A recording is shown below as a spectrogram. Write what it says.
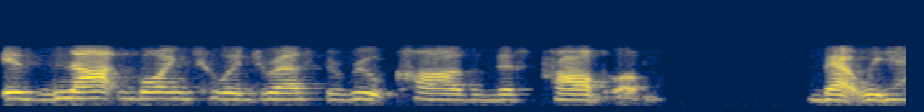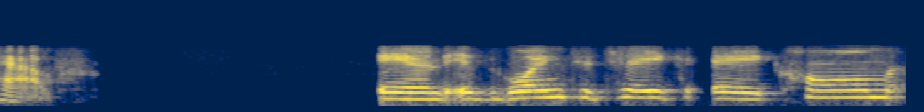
is not going to address the root cause of this problem that we have. And it's going to take a calm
